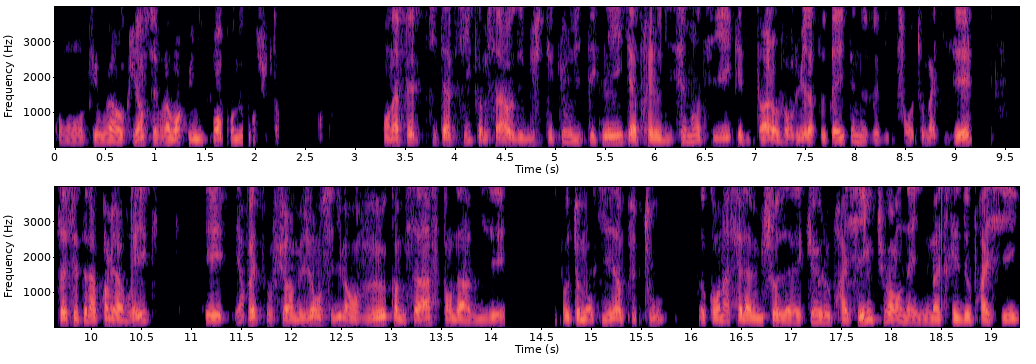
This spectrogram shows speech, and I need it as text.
qu'on qui est ouvert aux clients, c'est vraiment uniquement pour nos consultants. On a fait petit à petit comme ça. Au début, c'était que l'audit technique, après l'audit sémantique, éditorial. Aujourd'hui, la totalité de nos audits sont automatisés. Ça, c'était la première brique. Et, en fait, au fur et à mesure, on s'est dit, ben, on veut comme ça standardiser, automatiser un peu tout donc on a fait la même chose avec euh, le pricing, tu vois, on a une matrice de pricing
